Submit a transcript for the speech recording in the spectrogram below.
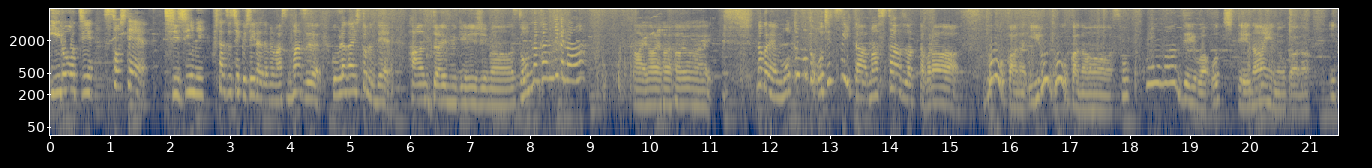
色落ち、そして、縮み2つチェックしていきたいと思います。まずこう裏返し取るんで反対向きにします。どんな感じかな？はいはいはいはいはい。なんかねもともと落ち着いたマスタードだったからどうかな？色どうかな？そこまでは落ちてないのかな？一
